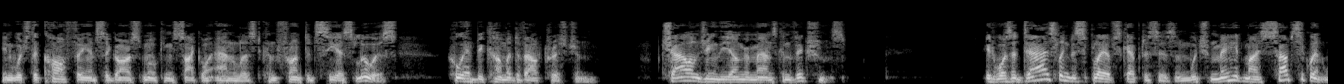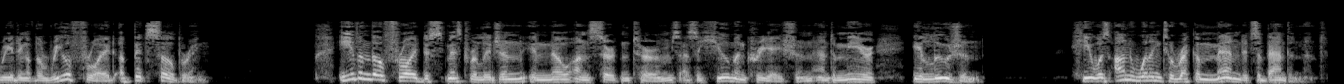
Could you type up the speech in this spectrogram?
in which the coughing and cigar-smoking psychoanalyst confronted C.S. Lewis, who had become a devout Christian, challenging the younger man's convictions. It was a dazzling display of skepticism which made my subsequent reading of the real Freud a bit sobering. Even though Freud dismissed religion in no uncertain terms as a human creation and a mere illusion, he was unwilling to recommend its abandonment.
